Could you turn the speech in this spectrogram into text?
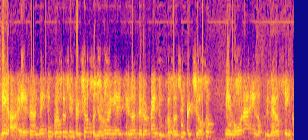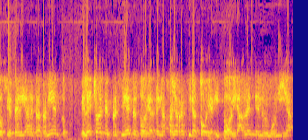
mira, es realmente un proceso infeccioso, yo lo venía diciendo anteriormente, un proceso infeccioso mejora en los primeros 5 o 7 días de tratamiento. El hecho de que el presidente todavía tenga falla respiratoria y todavía hablen de neumonía,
